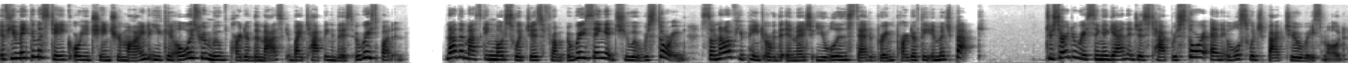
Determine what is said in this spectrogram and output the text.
If you make a mistake or you change your mind, you can always remove part of the mask by tapping this erase button. Now the masking mode switches from erasing to restoring, so now if you paint over the image, you will instead bring part of the image back. To start erasing again, just tap restore and it will switch back to erase mode.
